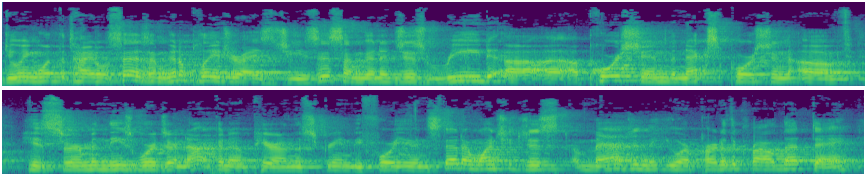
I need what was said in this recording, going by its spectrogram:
doing what the title says. I'm going to plagiarize Jesus. I'm going to just read uh, a, a, portion, the next portion of his sermon. These words are not going to appear on the screen before you. Instead, I want you to just imagine that you are part of the crowd that day.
